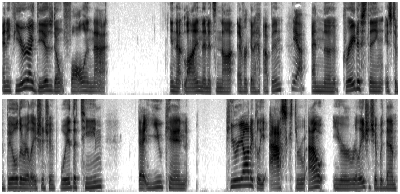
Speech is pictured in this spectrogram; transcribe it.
And if your ideas don't fall in that in that line, then it's not ever going to happen. Yeah. And the greatest thing is to build a relationship with a team that you can periodically ask throughout your relationship with them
